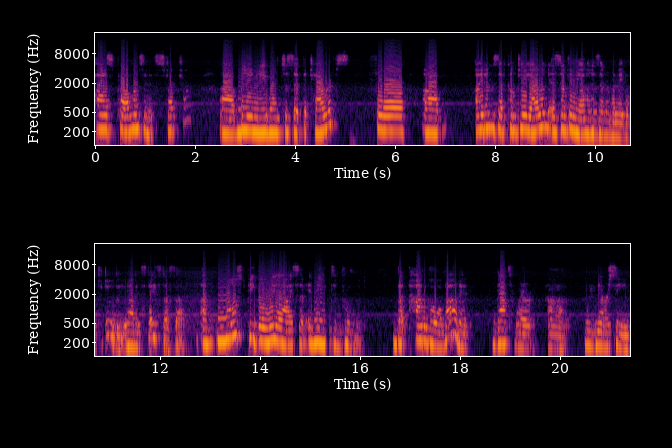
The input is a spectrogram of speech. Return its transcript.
has problems in its structure, uh, being able to set the tariffs for uh, items that come to the island is something the island has never been able to do. The United States does that. Um, most people realize that it needs improvement, but how to go about it, that's where uh, we've never seen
